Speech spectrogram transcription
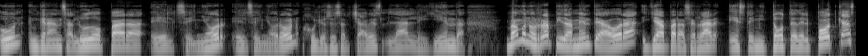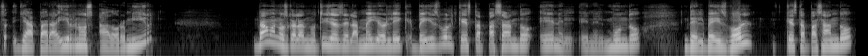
un gran saludo para el señor, el señorón Julio César Chávez, la leyenda. Vámonos rápidamente ahora, ya para cerrar este mitote del podcast, ya para irnos a dormir. Vámonos con las noticias de la Major League Baseball, qué está pasando en el, en el mundo del béisbol, qué está pasando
